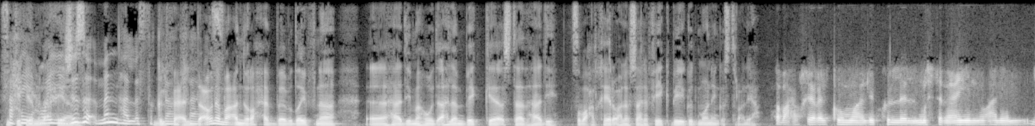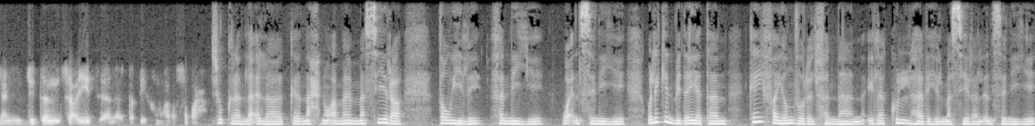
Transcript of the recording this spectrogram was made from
في صحيح كثير من وهي جزء من هالاستقرار بالفعل. فارس. دعونا معا نرحب بضيفنا آه، هادي مهود أهلا بك أستاذ هادي. صباح الخير وأهلا وسهلا فيك بجود مورنينج أستراليا صباح الخير لكم ولكل المستمعين وأنا يعني جدا سعيد أن ألتقيكم هذا الصباح. شكرا لك، نحن أمام مسيرة طويلة فنية وإنسانية، ولكن بداية كيف ينظر الفنان إلى كل هذه المسيرة الإنسانية،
